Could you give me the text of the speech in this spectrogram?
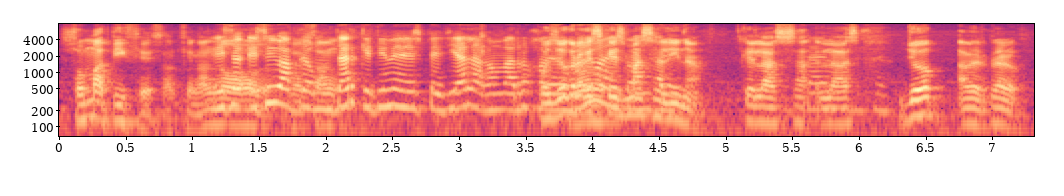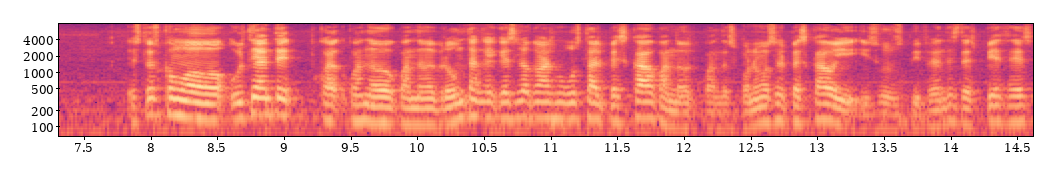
Son matices, al final no. Eso, eso iba a preguntar, ¿qué tiene de especial la gamba roja? Pues de yo creo que es que es más salina que las, Claro, las sí. yo a ver claro esto es como últimamente cu- cuando cuando me preguntan qué es lo que más me gusta del pescado cuando cuando exponemos el pescado y, y sus diferentes despieces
